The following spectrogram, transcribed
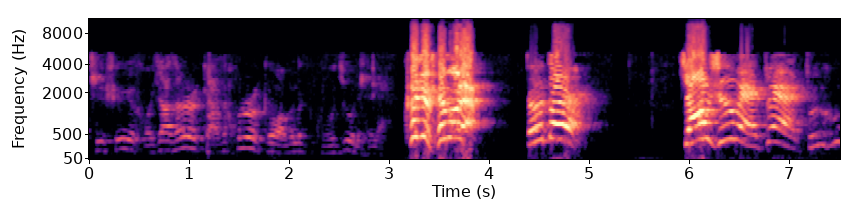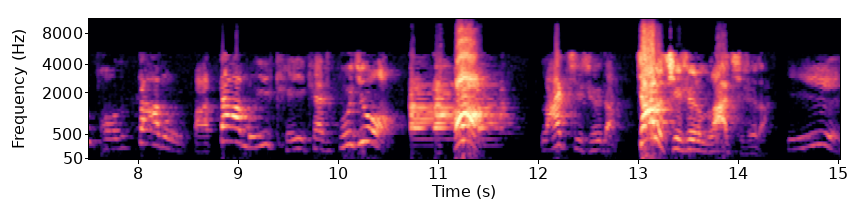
哦，听声音好像是赶着葫芦给我们的姑舅来了。快点开门来！等等，将手外转，最后跑到大门，把大门一开，一看是姑舅。啊，拉起身的。加了起身了吗？拉起身的。咦，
